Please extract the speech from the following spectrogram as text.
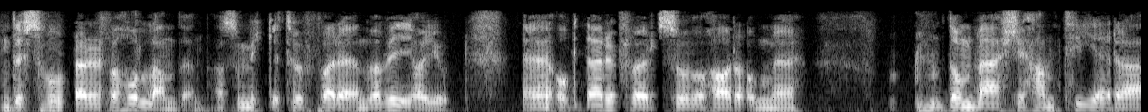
under svårare förhållanden, alltså mycket tuffare än vad vi har gjort. Eh, och därför så har de, eh, de lär sig hantera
